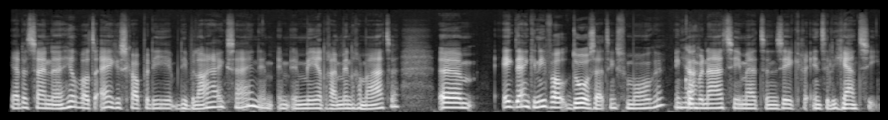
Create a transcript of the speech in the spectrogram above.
Ja, dat zijn uh, heel wat eigenschappen die, die belangrijk zijn, in, in, in meerdere en mindere mate. Um, ik denk in ieder geval doorzettingsvermogen in ja. combinatie met een zekere intelligentie.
